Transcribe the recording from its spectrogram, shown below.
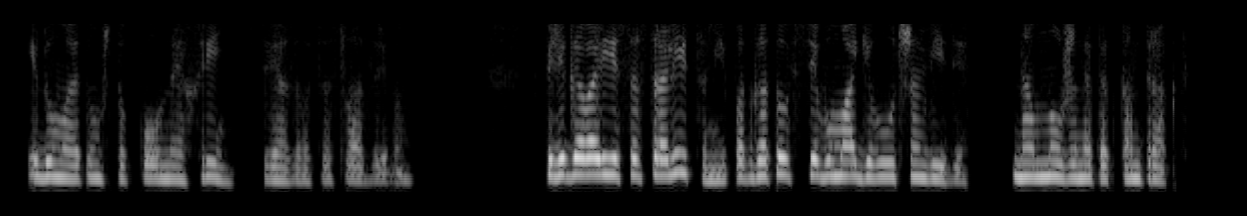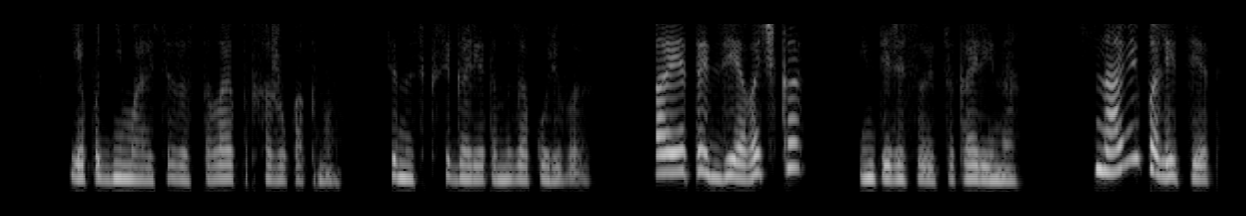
и думая о том, что полная хрень связываться с Лазаревым. «Переговори с австралийцами и подготовь все бумаги в лучшем виде. Нам нужен этот контракт. Я поднимаюсь из-за стола и подхожу к окну. Тянусь к сигаретам и закуриваю. «А эта девочка?» — интересуется Карина. «С нами полетит?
